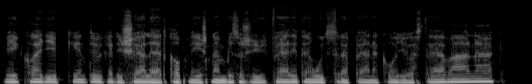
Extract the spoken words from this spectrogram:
Még ha egyébként őket is el lehet kapni, és nem biztos, hogy feltétlenül úgy szerepelnek, ahogy azt elválnák.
